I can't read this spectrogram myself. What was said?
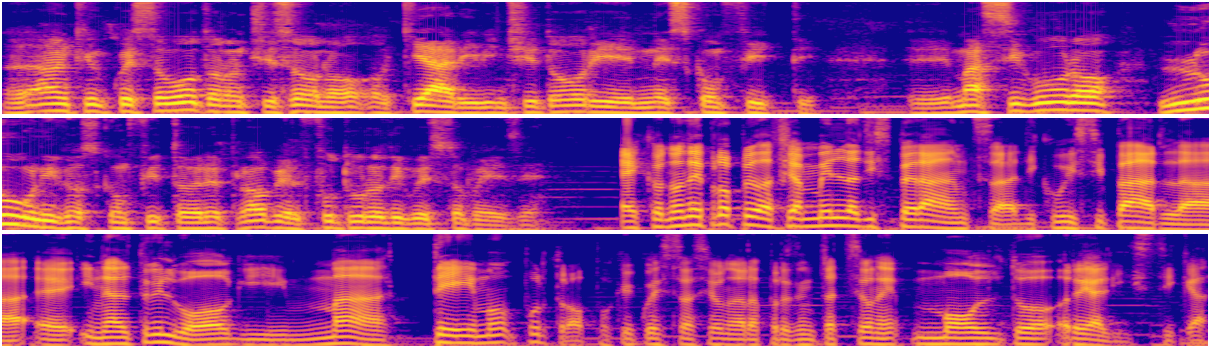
eh, anche in questo voto non ci sono chiari vincitori né sconfitti, eh, ma sicuro l'unico sconfitto vero e proprio è il futuro di questo paese. Ecco, non è proprio la fiammella di speranza di cui si parla eh, in altri luoghi, ma temo purtroppo che questa sia una rappresentazione molto realistica.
